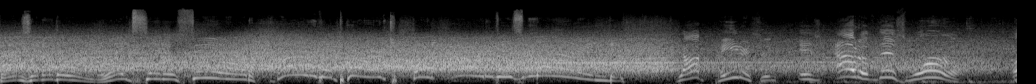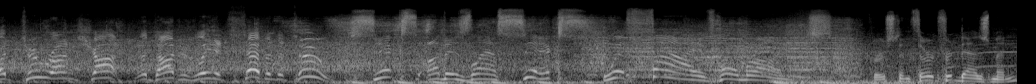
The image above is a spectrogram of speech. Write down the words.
Sends another one. Right center field. Out of the park and out of his mind. Joc Pederson is out of this world. A two-run shot. The Dodgers lead it seven to two. Six of his last six with five home runs. First and third for Desmond.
